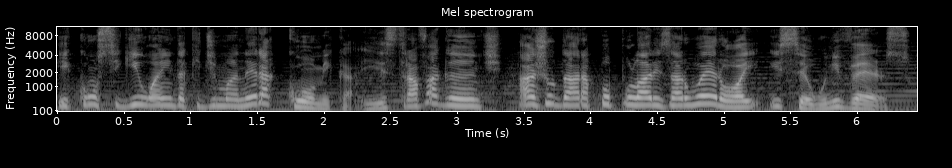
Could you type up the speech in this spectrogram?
e conseguiu ainda que de maneira cômica e extravagante, ajudar a popularizar o herói e seu universo.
